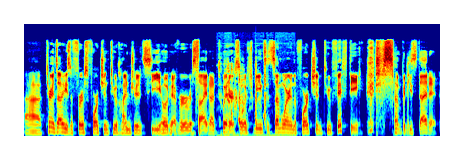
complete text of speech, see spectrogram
Uh, turns out he's the first Fortune 200 CEO to ever reside on Twitter, so which means that somewhere in the Fortune 250, somebody's done it.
